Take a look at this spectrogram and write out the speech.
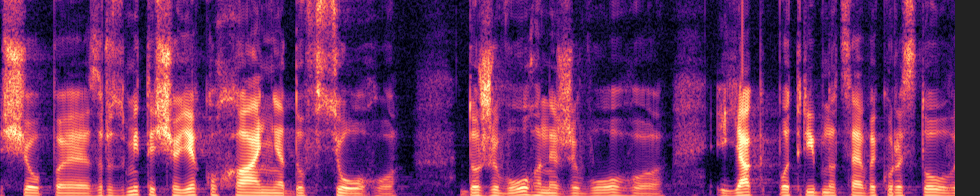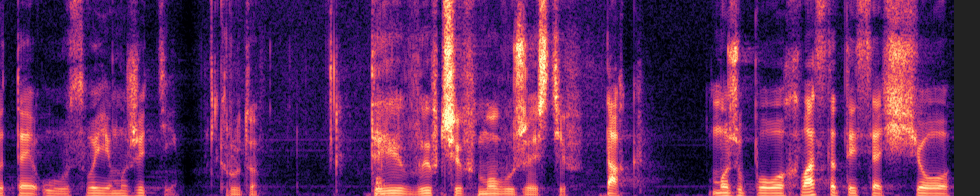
щоб е, зрозуміти, що є кохання до всього, до живого, неживого, і як потрібно це використовувати у своєму житті. Круто. Ти вивчив мову жестів. Так, можу похвастатися, що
